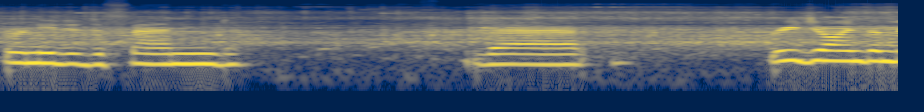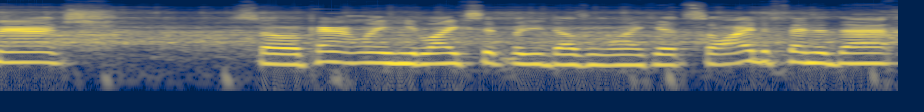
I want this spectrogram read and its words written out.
so we need to defend that. Rejoin the match. So apparently he likes it, but he doesn't like it. So I defended that.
